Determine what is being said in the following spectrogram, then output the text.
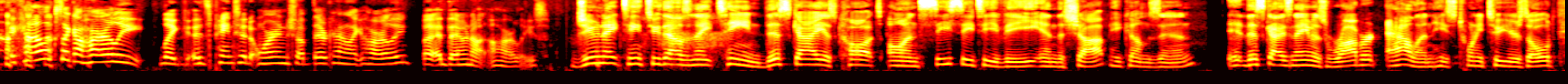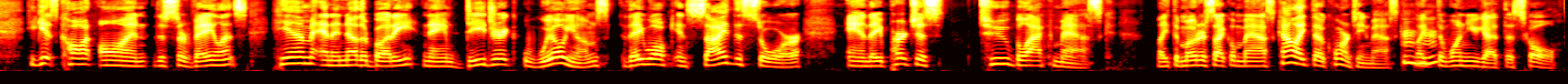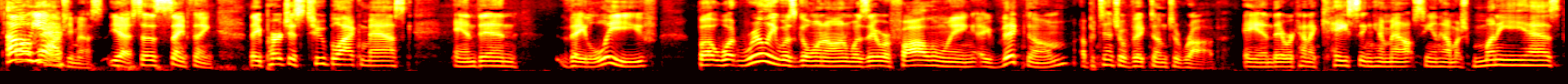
it kind of looks like a Harley. Like it's painted orange up there, kind of like Harley, but they're not Harleys. June 18th, 2018. This guy is caught on CCTV in the shop. He comes in. This guy's name is Robert Allen. He's 22 years old. He gets caught on the surveillance. Him and another buddy named Dedrick Williams, they walk inside the store and they purchase two black masks. Like the motorcycle mask, kind of like the quarantine mask, like mm-hmm. the one you got, the skull. Oh, yeah. Quarantine mask. Yeah, so it's the same thing. They purchase two black masks and then they leave. But what really was going on was they were following a victim, a potential victim to rob. And they were kind of casing him out, seeing how much money he has.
